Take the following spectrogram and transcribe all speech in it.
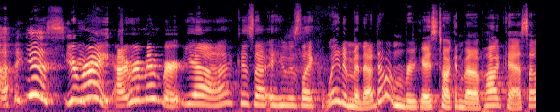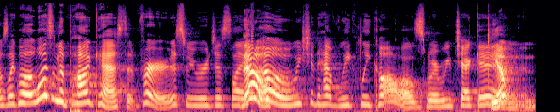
yes, you're right. I remember. Yeah, because he was like, "Wait a minute, I don't remember you guys talking about a podcast." I was like, "Well, it wasn't a podcast at first. We were just like, No. oh, we should have weekly calls where we check in Yep. and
